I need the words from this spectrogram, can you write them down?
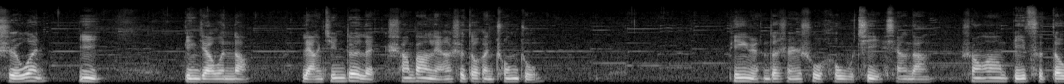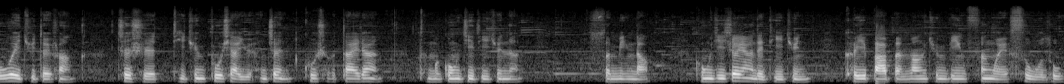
十问一，兵家问道：两军对垒，双方粮食都很充足，兵员的人数和武器也相当，双方彼此都畏惧对方。这时敌军布下圆阵，固守待战，怎么攻击敌军呢？孙膑道：攻击这样的敌军，可以把本方军兵分为四五路。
